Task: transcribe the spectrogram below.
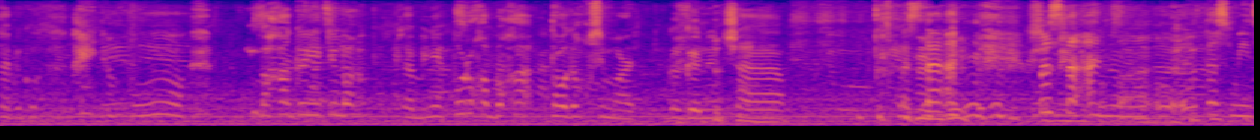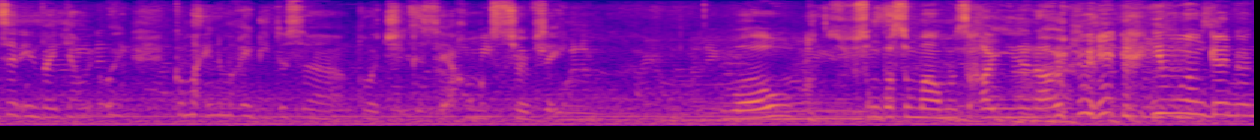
Sabi ko, ay naku, baka ganito baka. Sabi niya, puro ka baka, tawag ako si Mark. Gaganon siya. Basta, basta ano, oo. Tapos minsan invite niya kami, uy, kumain naman kayo dito sa kotse kasi ako mag-serve sa inyo. Wow, gusto pa sumamon sa kainan namin. yung mga ganun.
